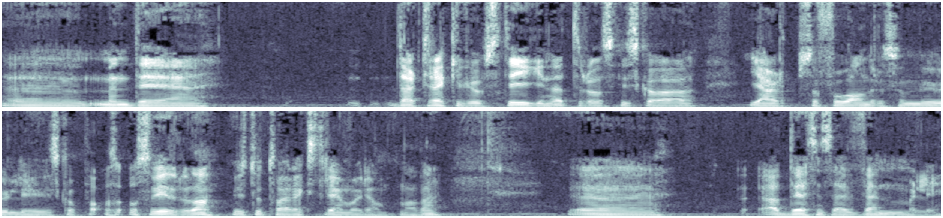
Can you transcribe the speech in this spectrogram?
Uh, men det der trekker vi opp stigen etter oss. Vi skal hjelpe så få andre som mulig, vi skal osv. Hvis du tar ekstremvarianten av det. Uh, ja, det syns jeg er vemmelig,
